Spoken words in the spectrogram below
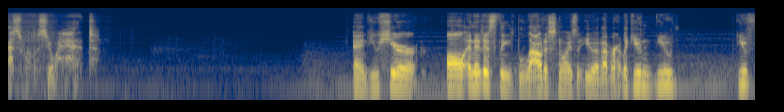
as well as your head and you hear all and it is the loudest noise that you have ever heard like you you you've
